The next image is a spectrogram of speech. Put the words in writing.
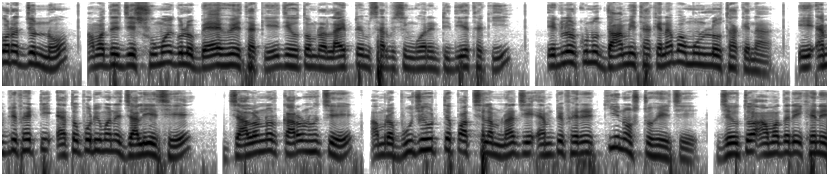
করার জন্য আমাদের যে সময়গুলো ব্যয় হয়ে থাকে, যেহেতু আমরা লাইফ টাইম সার্ভিসিং ওয়ারেন্টি দিয়ে থাকি, এগুলোর কোনো দামই থাকে না বা মূল্যও থাকে না এই অ্যাম্পলিফায়ারটি এত পরিমাণে জ্বালিয়েছে জ্বালানোর কারণ হচ্ছে, আমরা বুঝে উঠতে পারছিলাম না যে অ্যাম্পলিফায়ারের কি নষ্ট হয়েছে। যেহেতু আমাদের এখানে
